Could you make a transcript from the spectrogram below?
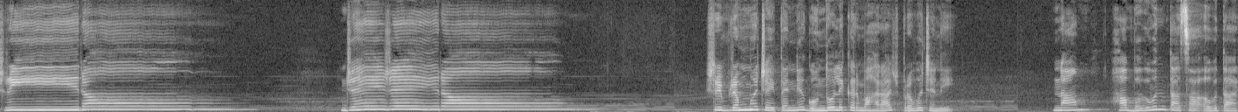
श्रीराम। जय जय राम। श्री ब्रह्मचैतन्य गोंदवलेकर महाराज प्रवचने। नाम हा भगवंताचा अवतार.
